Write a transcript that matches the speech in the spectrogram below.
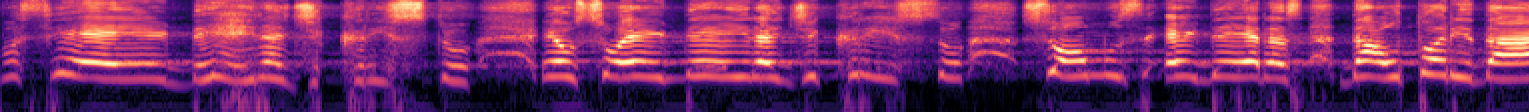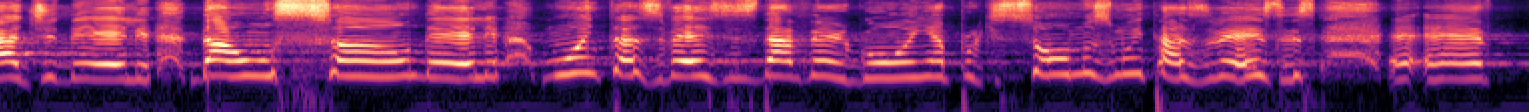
Você é herdeira de Cristo. Eu sou herdeira de Cristo. Somos herdeiras da autoridade dele, da unção dele, muitas vezes da vergonha, porque somos muitas vezes é, é,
